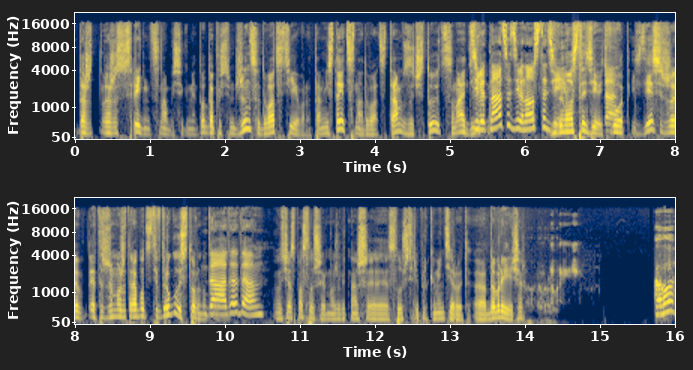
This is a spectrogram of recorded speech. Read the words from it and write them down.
даже, даже средний ценовой сегмент. Вот, допустим, джинсы 20 евро. Там не стоит цена 20, там зачастую цена 19,99. 99. Да. Вот. И здесь же это же может работать и в другую сторону. Да, тоже. да, да. Вот сейчас послушаем, может быть, наши слушатели прокомментируют. Э, добрый вечер. Алло?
